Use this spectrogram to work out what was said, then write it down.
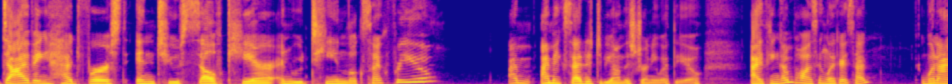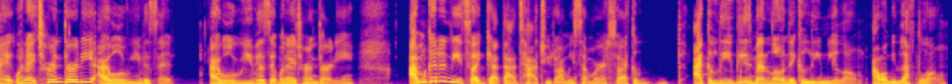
diving headfirst into self-care and routine looks like for you, I'm I'm excited to be on this journey with you. I think I'm pausing like I said. When I when I turn 30, I will revisit. I will revisit when I turn 30. I'm gonna need to like get that tattooed on me somewhere so I could I could leave these men alone. They could leave me alone. I won't be left alone.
